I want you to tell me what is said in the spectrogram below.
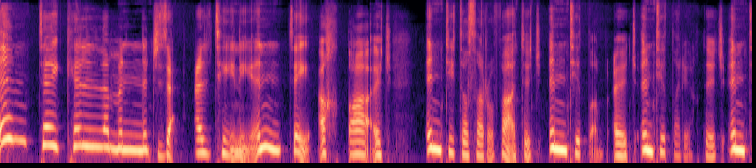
أنت كل منك زعلتيني أنت أخطائك أنت تصرفاتك أنت طبعك أنت طريقتك أنت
